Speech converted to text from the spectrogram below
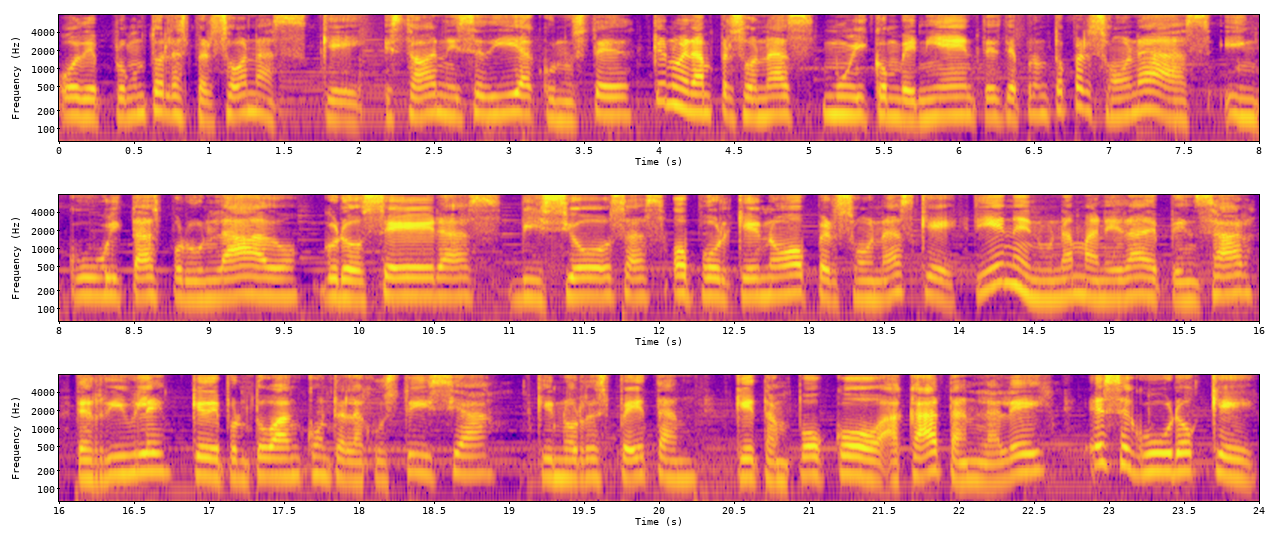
o de pronto las personas que estaban ese día con usted, que no eran personas muy convenientes, de pronto personas incultas por un lado, groseras, viciosas, o por qué no, personas que tienen una manera de pensar terrible, que de pronto van contra la justicia, que no respetan, que tampoco acatan la ley es seguro que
